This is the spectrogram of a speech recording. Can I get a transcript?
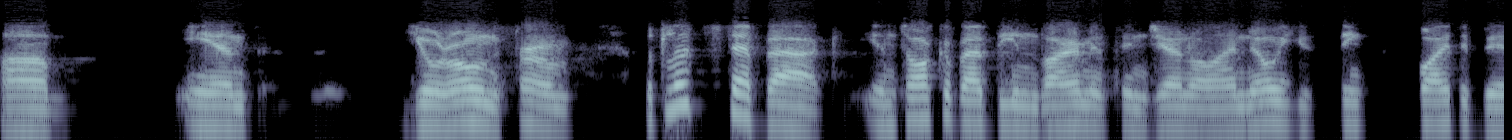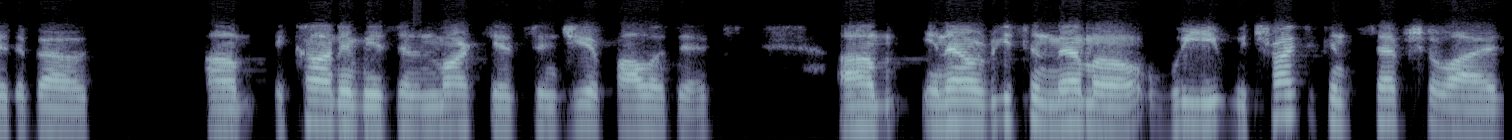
um, and your own firm. But let's step back and talk about the environment in general. I know you think quite a bit about um, economies and markets and geopolitics. Um, in our recent memo, we, we try to conceptualize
